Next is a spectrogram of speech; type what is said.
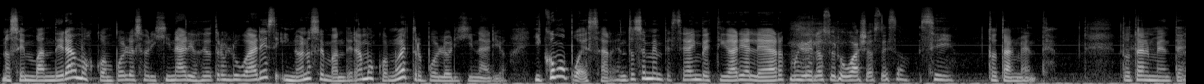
nos embanderamos con pueblos originarios de otros lugares y no nos embanderamos con nuestro pueblo originario. ¿Y cómo puede ser? Entonces me empecé a investigar y a leer. Muy de los uruguayos eso. Sí, totalmente. Totalmente.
